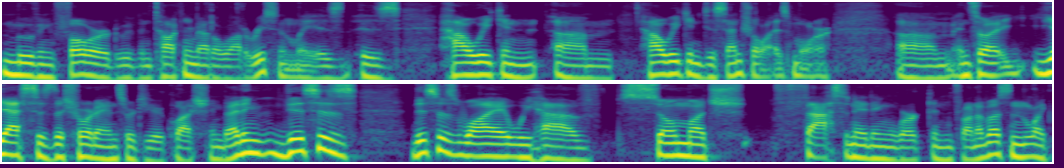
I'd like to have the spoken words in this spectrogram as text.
moving forward, we've been talking about a lot recently, is is how we can um, how we can decentralize more. Um, and so, yes, is the short answer to your question. But I think this is this is why we have so much fascinating work in front of us, and like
